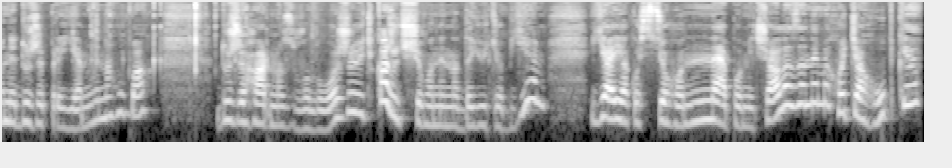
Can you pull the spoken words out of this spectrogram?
Вони дуже приємні на губах. Дуже гарно зволожують. Кажуть, що вони надають об'єм. Я якось цього не помічала за ними, хоча губки,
